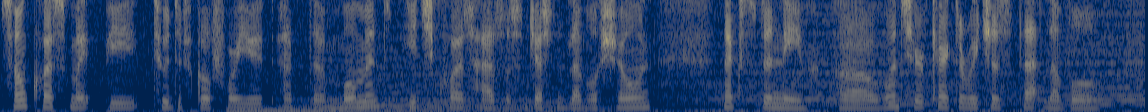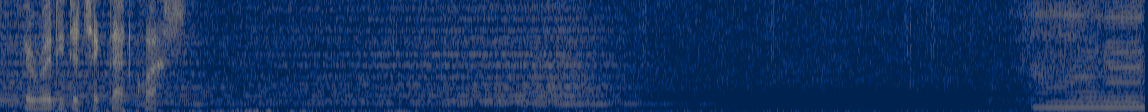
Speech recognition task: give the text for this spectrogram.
Some quests might be too difficult for you at the moment. Each quest has a suggested level shown next to the name. Uh, once your character reaches that level, you're ready to check that quest. Um,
